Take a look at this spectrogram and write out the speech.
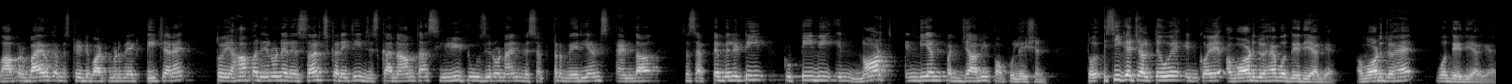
वहाँ पर बायोकेमिस्ट्री डिपार्टमेंट में एक टीचर है. तो यहाँ पर इन्होंने रिसर्च करी थी, जिसका नाम था C D two zero nine receptor variants and the susceptibility to TB in north Indian Punjabi population तो इसी के चलते हुए इनको ये अवार्ड जो है वो दे दिया गया अवार्ड जो है वो दे दिया गया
